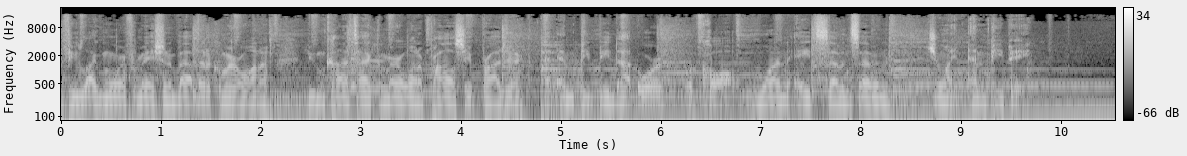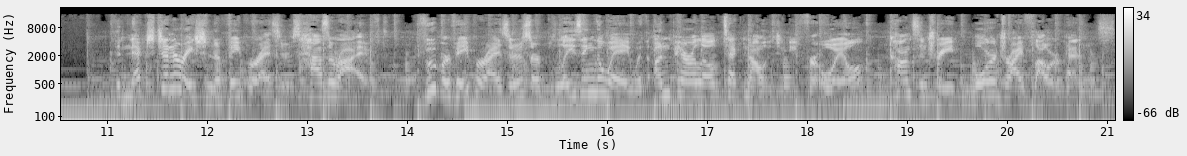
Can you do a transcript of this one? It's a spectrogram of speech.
If you'd like more information about medical marijuana, you can contact the Marijuana Policy Project at mpp.org or call 1 877 JOIN MPP. The next generation of vaporizers has arrived. Vuber vaporizers are blazing the way with unparalleled technology for oil, concentrate, or dry flower pens.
